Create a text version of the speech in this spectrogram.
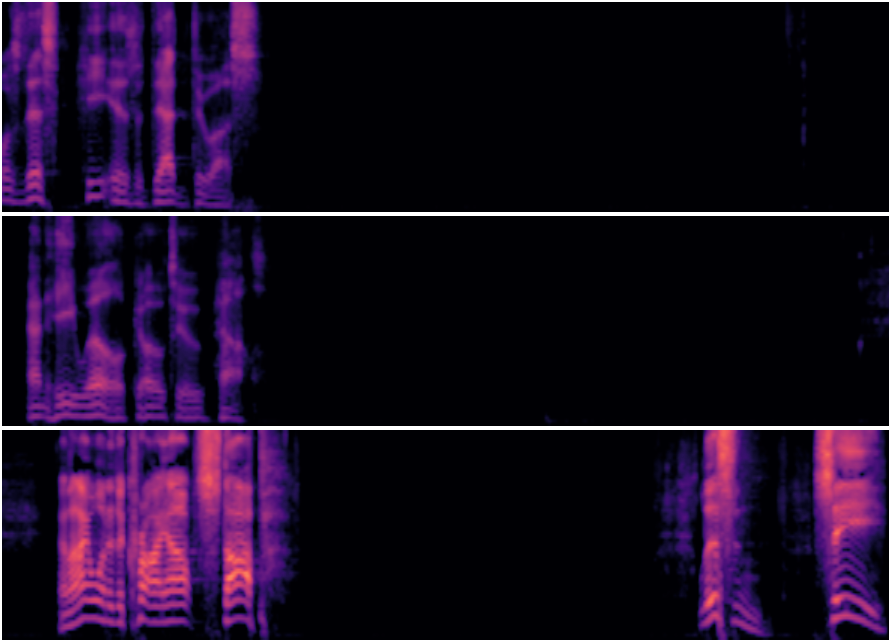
was this He is dead to us. And he will go to hell. And I wanted to cry out, Stop! Listen, see,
